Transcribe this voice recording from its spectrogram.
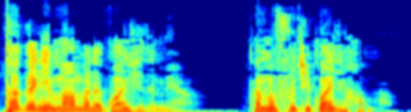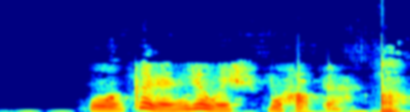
他跟你妈妈的关系怎么样？他们夫妻关系好吗？我个人认为是不好的。啊，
